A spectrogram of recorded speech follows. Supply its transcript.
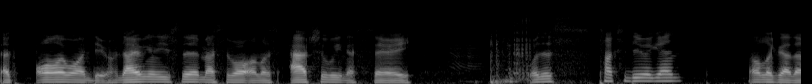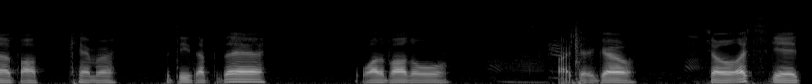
That's all I want to do. I'm not even going to use the Master Ball unless absolutely necessary. What does Toxin do again? I'll look that up off camera. Put these up there. Water bottle. Alright, there we go. So let's get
